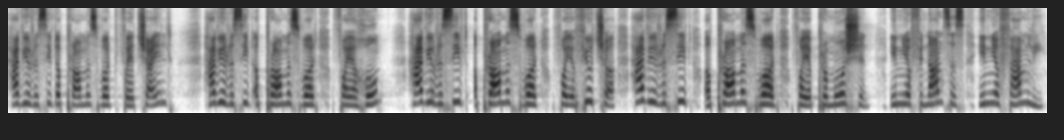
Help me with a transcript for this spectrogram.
Have you received a promise word for your child? Have you received a promise word for your home? Have you received a promise word for your future? Have you received a promise word for your promotion in your finances, in your family?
